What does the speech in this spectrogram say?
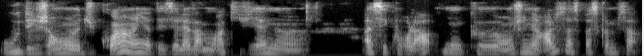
ou des gens euh, du coin. hein. Il y a des élèves à moi qui viennent euh, à ces cours-là. Donc, euh, en général, ça se passe comme ça.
